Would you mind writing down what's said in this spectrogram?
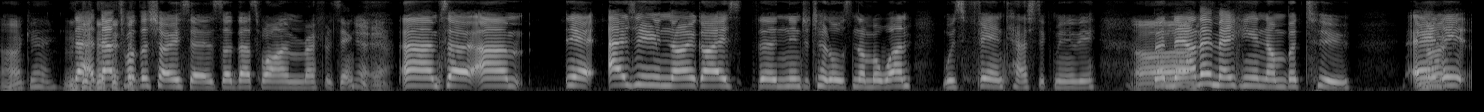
Okay. That that's what the show says. So that's what I'm referencing. Yeah, yeah. Um, so, um, yeah, as you know, guys, the Ninja Turtles number one was fantastic movie, but now Uh, they're making a number two, and no. it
